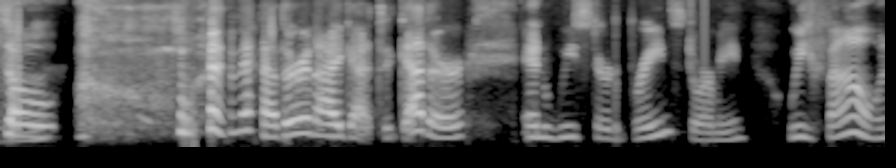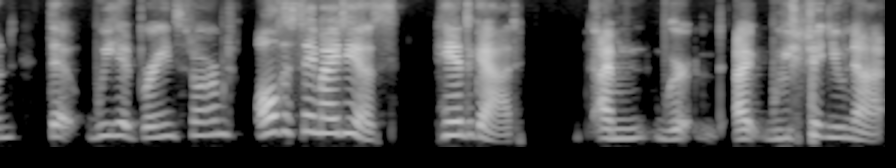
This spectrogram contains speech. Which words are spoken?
So mm-hmm. when Heather and I got together and we started brainstorming, we found that we had brainstormed all the same ideas. Hand to God. I'm we're I we shit you not,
